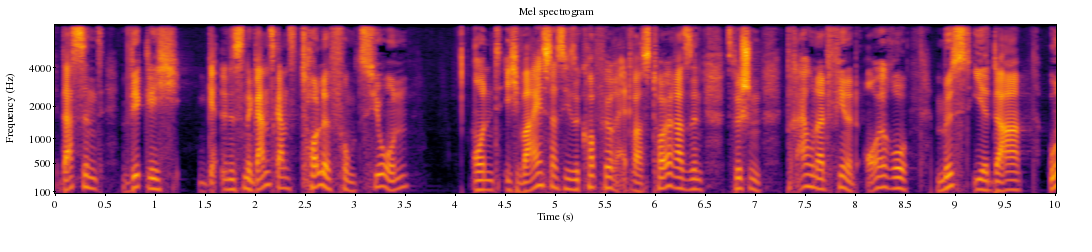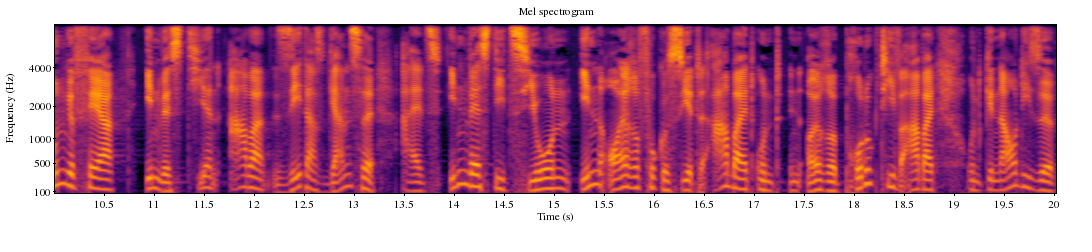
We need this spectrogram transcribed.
das sind wirklich, das ist eine ganz, ganz tolle Funktion und ich weiß, dass diese Kopfhörer etwas teurer sind. Zwischen 300, 400 Euro müsst ihr da ungefähr investieren, aber seht das Ganze als Investition in eure fokussierte Arbeit und in eure produktive Arbeit. Und genau diese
